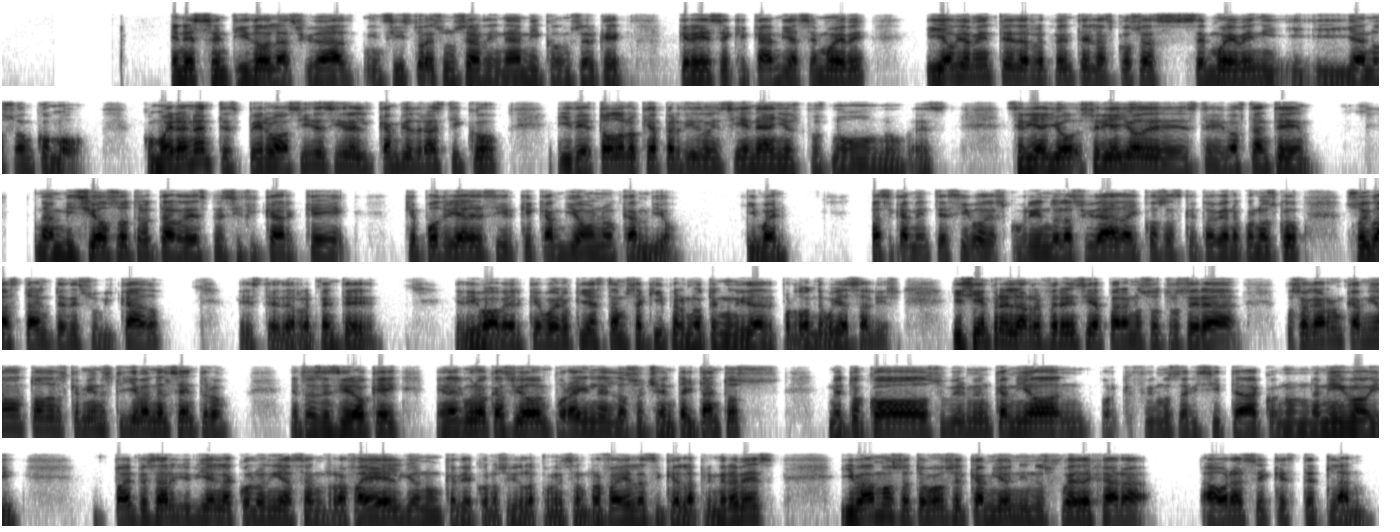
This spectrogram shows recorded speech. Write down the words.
En ese sentido, la ciudad, insisto, es un ser dinámico, un ser que crece, que cambia, se mueve, y obviamente de repente las cosas se mueven y, ya no son como, como eran antes, pero así decir el cambio drástico y de todo lo que ha perdido en 100 años, pues no, no, es, sería yo, sería yo de, este, bastante ambicioso tratar de especificar qué, ¿qué podría decir que cambió o no cambió? Y bueno, básicamente sigo descubriendo la ciudad, hay cosas que todavía no conozco, soy bastante desubicado, este, de repente digo, a ver, qué bueno que ya estamos aquí, pero no tengo ni idea de por dónde voy a salir. Y siempre la referencia para nosotros era, pues agarra un camión, todos los camiones te llevan al centro. Entonces decir, ok, en alguna ocasión, por ahí en los ochenta y tantos, me tocó subirme un camión porque fuimos de visita con un amigo y para empezar, vivía en la colonia San Rafael, yo nunca había conocido la colonia San Rafael, así que la primera vez íbamos a tomamos el camión y nos fue a dejar a, ahora sé que es Tetlán,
